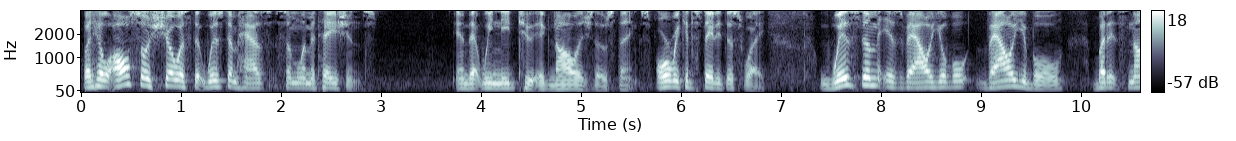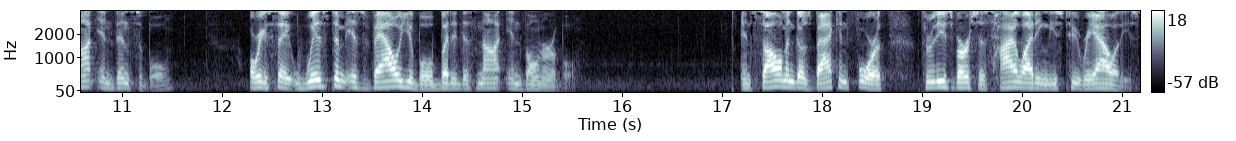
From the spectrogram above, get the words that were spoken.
but he'll also show us that wisdom has some limitations and that we need to acknowledge those things. Or we could state it this way wisdom is valuable, valuable but it's not invincible. Or we could say wisdom is valuable, but it is not invulnerable. And Solomon goes back and forth through these verses highlighting these two realities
